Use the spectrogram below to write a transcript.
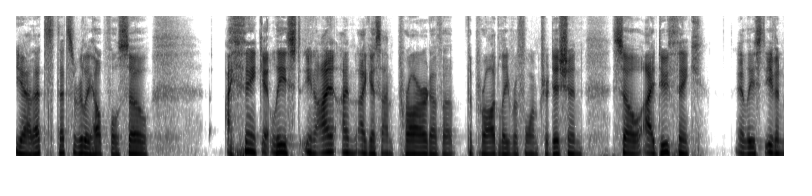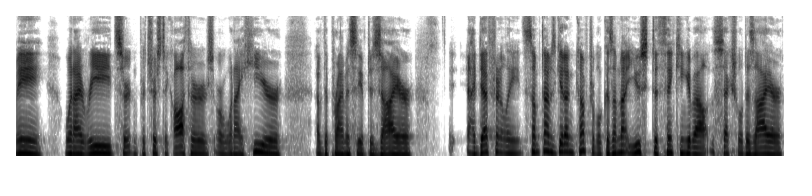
Yeah, that's that's really helpful. So I think at least you know I I'm I guess I'm proud of a the broadly reformed tradition, so I do think at least even me when I read certain patristic authors or when I hear of the primacy of desire, I definitely sometimes get uncomfortable because I'm not used to thinking about sexual desire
